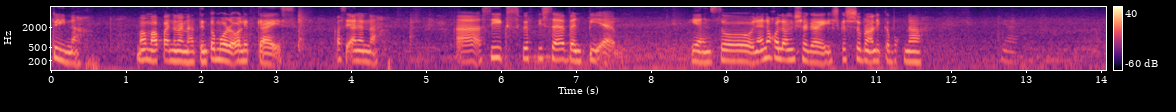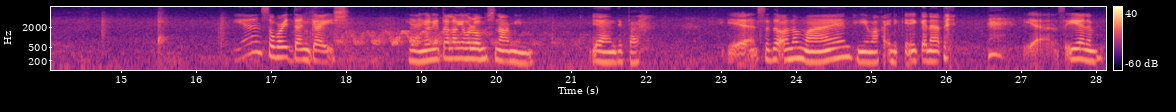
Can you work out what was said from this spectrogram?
clean na. Mamapa na lang natin tomorrow ulit guys. Kasi ano na, ah 6.57 p.m. Yan, so, naano ko lang siya guys. Kasi sobrang alikabok na. Yan. Yan, so we're done guys. Yan, ganito lang yung rooms namin. Yan, di ba? Yan. So, doon naman, yung mga kainik-inik ka natin. yan. So, yan.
